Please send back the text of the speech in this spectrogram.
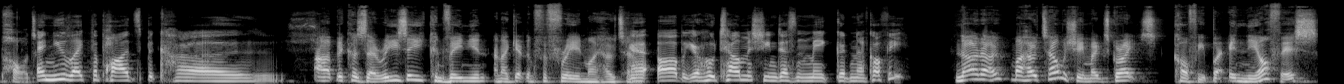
pod. And you like the pods because Uh, because they're easy, convenient, and I get them for free in my hotel. uh, oh, but your hotel machine doesn't make good enough coffee. No, no, my hotel machine makes great coffee, but in the office,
